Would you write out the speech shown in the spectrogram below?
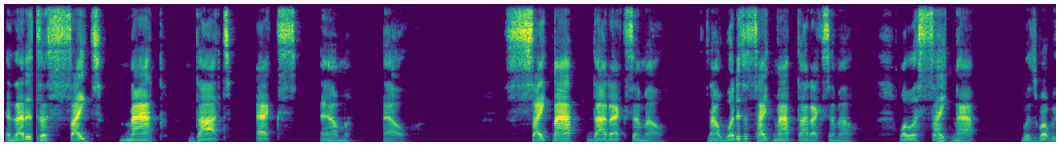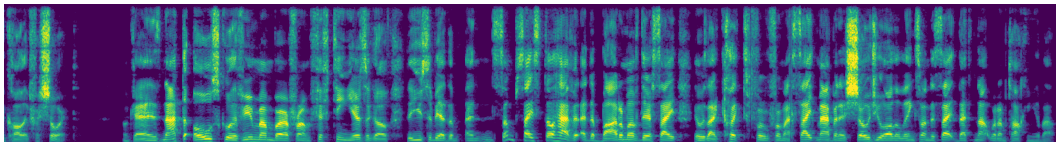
And that is a sitemap.xml. Sitemap.xml. Now, what is a sitemap.xml? Well, a sitemap was what we call it for short. Okay, it's not the old school. If you remember from 15 years ago, they used to be at the, and some sites still have it at the bottom of their site. It was like clicked for, for my sitemap and it showed you all the links on the site. That's not what I'm talking about.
